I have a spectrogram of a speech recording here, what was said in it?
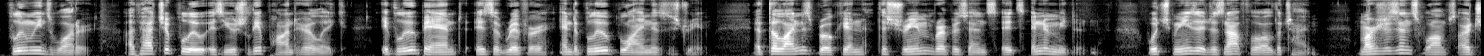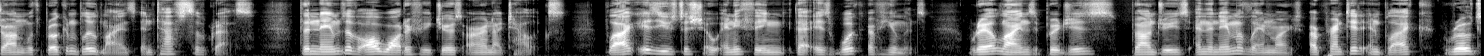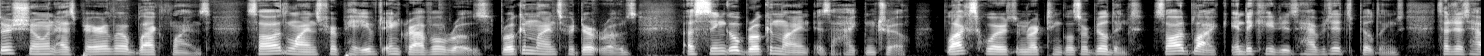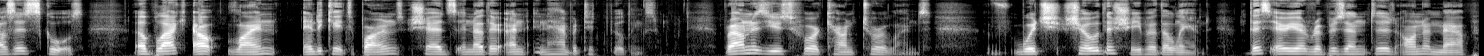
Blue means water. A patch of blue is usually a pond or a lake. A blue band is a river, and a blue line is a stream. If the line is broken, the stream represents its intermittent, which means it does not flow all the time. Marshes and swamps are drawn with broken blue lines and tufts of grass. The names of all water features are in italics. Black is used to show anything that is work of humans. Rail lines, bridges, boundaries, and the name of landmarks are printed in black. Roads are shown as parallel black lines. Solid lines for paved and gravel roads. Broken lines for dirt roads. A single broken line is a hiking trail. Black squares and rectangles are buildings. Solid black indicates habitats buildings, such as houses, schools. A black outline indicates barns, sheds, and other uninhabited buildings. Brown is used for contour lines, which show the shape of the land. This area represented on a map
